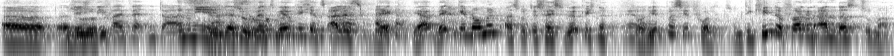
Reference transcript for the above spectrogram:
äh, also nicht wie bei Wetten da. Nee, also wird wirklich jetzt alles weg, ja, weggenommen. Also das heißt wirklich, so, jetzt passiert Folgendes. Und die Kinder fangen an, das zu machen.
